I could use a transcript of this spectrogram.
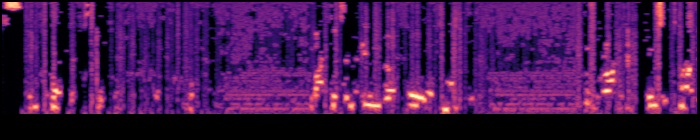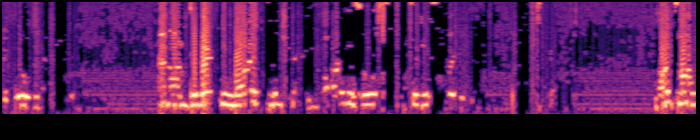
is imperfect. Life is an indoor The rock is a part of building. And I'm directing my attention, my resources to this thing. My time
